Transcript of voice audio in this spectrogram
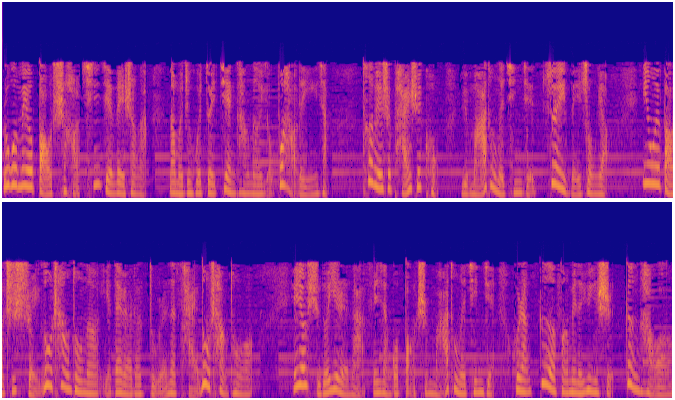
如果没有保持好清洁卫生啊，那么就会对健康呢有不好的影响。特别是排水孔与马桶的清洁最为重要，因为保持水路畅通呢，也代表着主人的财路畅通哦。也有许多艺人呐分享过，保持马桶的清洁会让各方面的运势更好哦。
